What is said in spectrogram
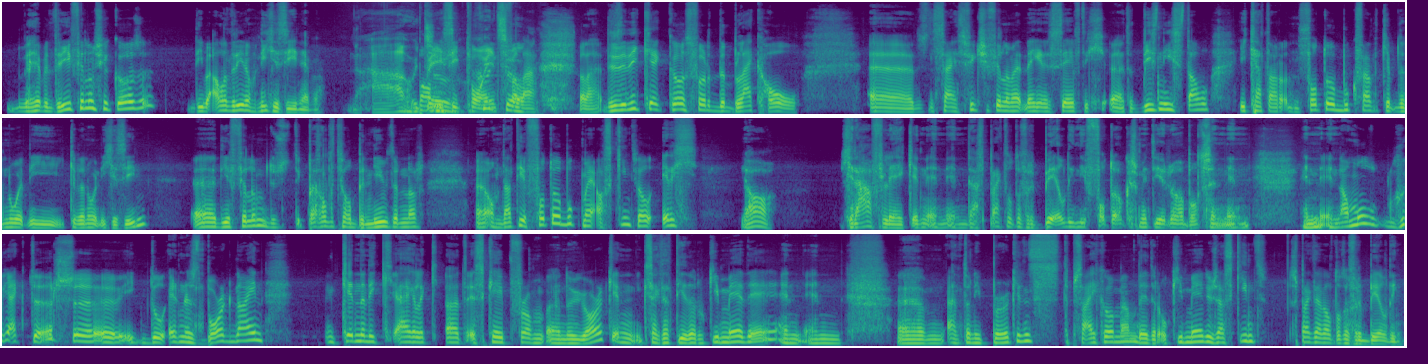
We hebben drie films gekozen die we alle drie nog niet gezien hebben. Nou, goed zo. Basic Goed point, zo. voilà. voilà. Dus ik eh, koos voor The Black Hole. Eh, dus een science fiction film uit 79 uit de Disney-stal. Ik had daar een fotoboek van. Ik heb dat nooit niet, ik heb dat nooit niet gezien, eh, die film. Dus ik was altijd wel benieuwd ernaar. Omdat die fotoboek mij als kind wel erg ja, graaf leek. En, en, en dat sprak tot de verbeelding, die foto's met die robots. En, en, en, en allemaal goede acteurs. Eh, ik bedoel, Ernest Borgnine kende ik eigenlijk uit Escape from eh, New York. En ik zag dat hij daar ook in meedeed. En, en ehm, Anthony Perkins, de Psycho-man, deed er ook in mee. Dus als kind sprak dat wel tot de verbeelding.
